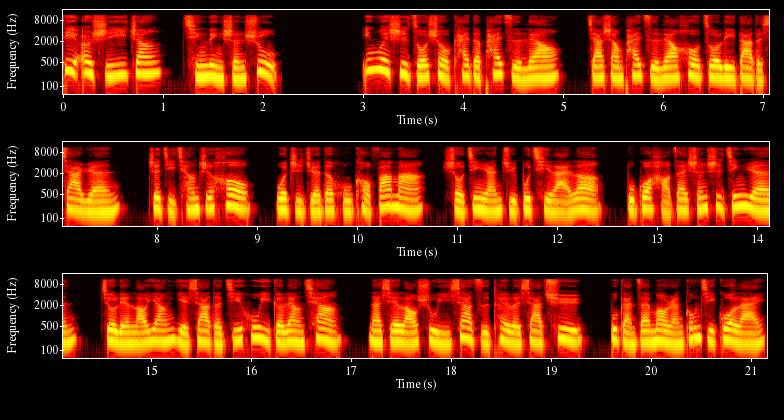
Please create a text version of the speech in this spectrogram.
第二十一章秦岭神术。因为是左手开的拍子撩，加上拍子撩后坐力大的吓人，这几枪之后，我只觉得虎口发麻，手竟然举不起来了。不过好在声势惊人，就连老痒也吓得几乎一个踉跄。那些老鼠一下子退了下去，不敢再贸然攻击过来。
